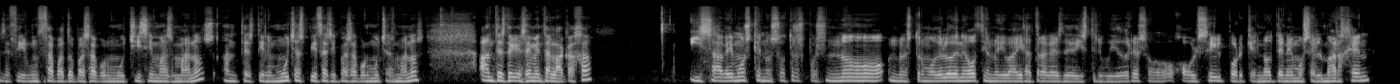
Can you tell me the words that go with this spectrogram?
Es decir, un zapato pasa por muchísimas manos, antes tiene muchas piezas y pasa por muchas manos, antes de que se meta en la caja y sabemos que nosotros, pues no, nuestro modelo de negocio no iba a ir a través de distribuidores o wholesale porque no tenemos el margen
